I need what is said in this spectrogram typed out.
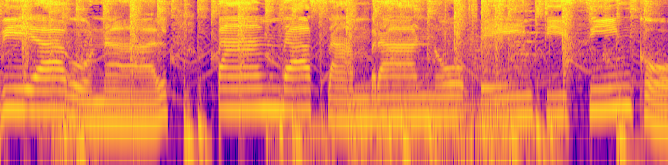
diagonal Panda Zambrano 25.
